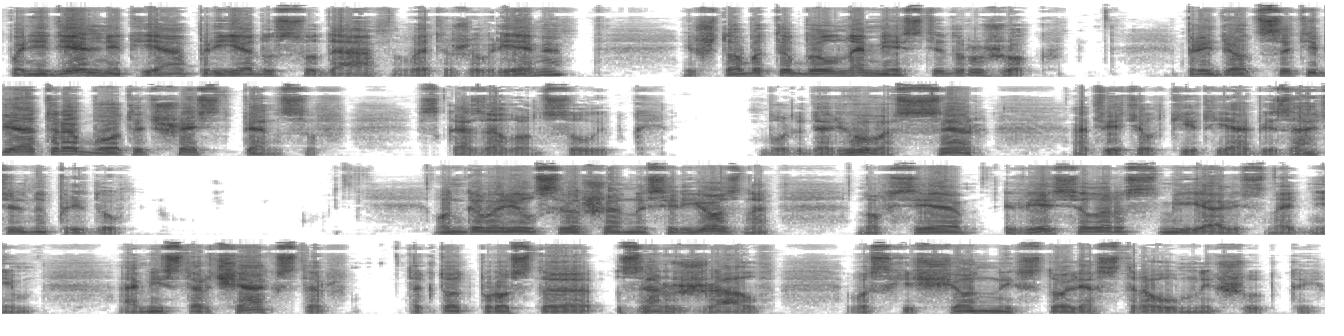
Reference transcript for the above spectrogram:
В понедельник я приеду сюда в это же время, и чтобы ты был на месте, дружок. Придется тебе отработать шесть пенсов, — сказал он с улыбкой. — Благодарю вас, сэр, — ответил Кит, — я обязательно приду. Он говорил совершенно серьезно, но все весело рассмеялись над ним, а мистер Чакстер, так тот просто заржал, восхищенный столь остроумной шуткой.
